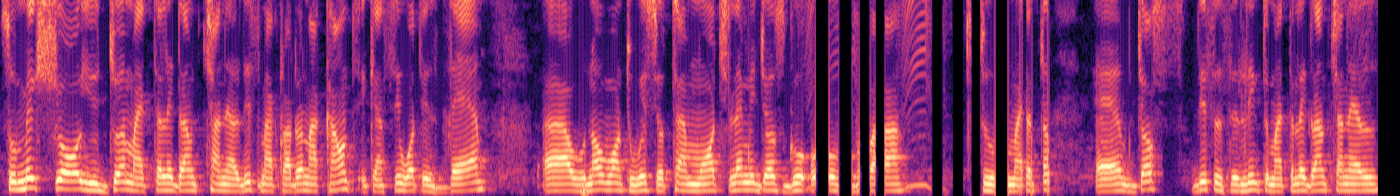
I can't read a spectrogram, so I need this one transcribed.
So make sure you join my telegram channel. This is my crowd1 account. You can see what is there. Uh, i would not want to waste your time much. Let me just go over to my um, just this is the link to my telegram channel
